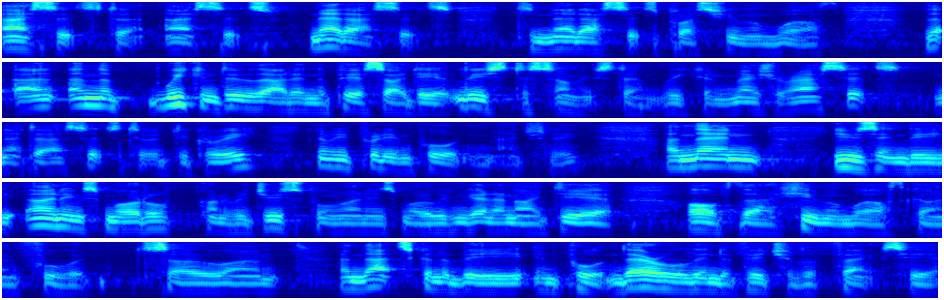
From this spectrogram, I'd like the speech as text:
assets to assets, net assets to net assets plus human wealth. And, the, we can do that in the PSID at least to some extent. We can measure assets, net assets to a degree. It's going to be pretty important, actually. And then using the earnings model, kind of reduced form earnings model, we can get an idea of the human wealth going forward. So, um, and that's going to be important. They're all individual effects here.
